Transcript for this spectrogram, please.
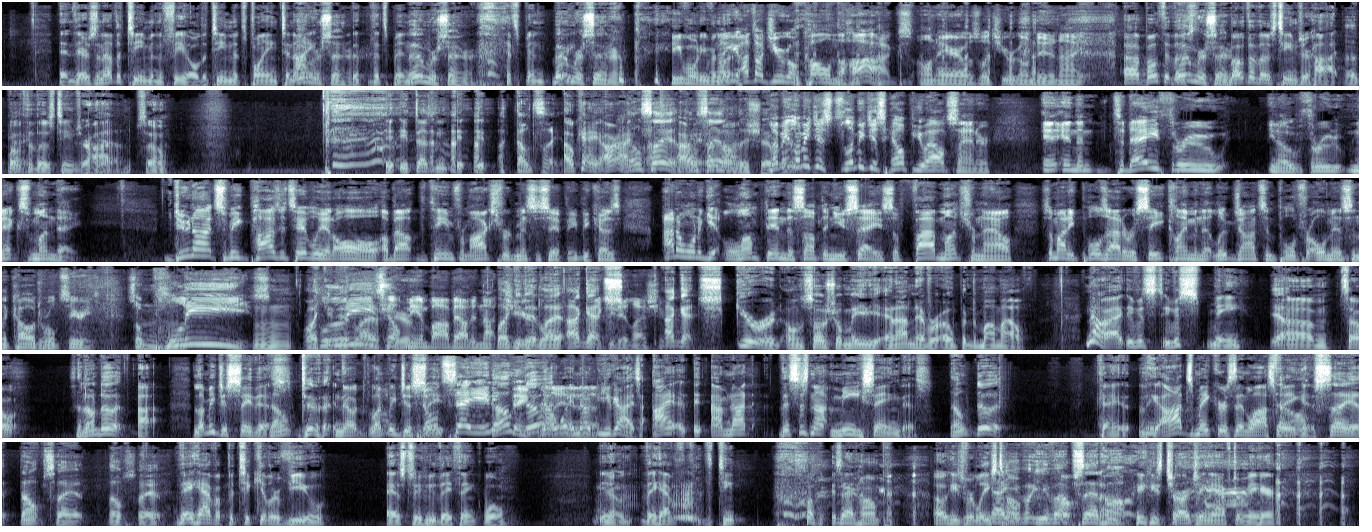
and there's another team in the field, a team that's playing tonight. Boomer Sooner. That, that's been Boomer Sooner. It's been Boomer pretty- Sooner. he won't even. No, let, you, I thought you were going to call them the Hogs on air. Was what you were going to do tonight. uh, both of those Boomer Sooner. both of those teams are hot. Okay. Both of those teams are hot. Yeah. So it, it doesn't. It, it, Don't say it. okay, all right. Don't say it. All Don't right, say I'm it on not- this show. Let me let me just let me just help you out, Sander. And, and then today through you know through next Monday, do not speak positively at all about the team from Oxford, Mississippi, because I don't want to get lumped into something you say. So five months from now, somebody pulls out a receipt claiming that Luke Johnson pulled for Ole Miss in the College World Series. So please, Mm-hmm. Like you did please last help year. me and Bob out and not like you did last. I got like you did last year. I got skewered on social media, and I never opened my mouth. No, I, it was it was me. Yeah. Um. So So don't do it. uh, let me just say this. Don't do it. No. Let me just say don't say. say anything. Don't do it. No, related wait, no, you guys. I I'm not. This is not me saying this. Don't do it. Okay, the odds makers in Las Don't Vegas. say it. Don't say it. Don't say it. they have a particular view as to who they think will, you know, they have the team. Oh, is that Hump? Oh, he's released Yeah, Hump. you've, you've Oh, upset Hump. he's charging after me here.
